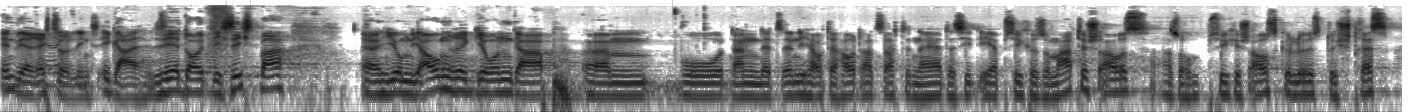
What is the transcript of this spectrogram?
entweder rechts oder links, egal. Sehr deutlich sichtbar. Äh, hier um die Augenregion gab, ähm, wo dann letztendlich auch der Hautarzt sagte, naja, das sieht eher psychosomatisch aus, also psychisch ausgelöst durch Stress.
